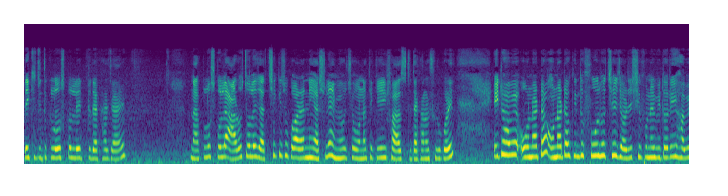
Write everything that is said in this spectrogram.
দেখি যদি ক্লোজ করলে একটু দেখা যায়। না ক্লোজ করলে আরও চলে যাচ্ছে, কিছু করার নেই আসলে। আমি হচ্ছে ওনা থেকেই ফার্স্ট দেখানো শুরু করি। এটা হবে ওনাটা। ওনাটাও কিন্তু ফুল হচ্ছে জর্জের শিফনের ভিতরেই হবে।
